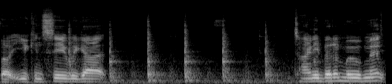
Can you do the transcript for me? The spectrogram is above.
But you can see we got tiny bit of movement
